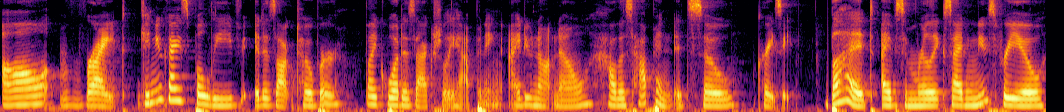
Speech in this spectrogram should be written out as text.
All right. Can you guys believe it is October? Like, what is actually happening? I do not know how this happened. It's so crazy. But I have some really exciting news for you.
